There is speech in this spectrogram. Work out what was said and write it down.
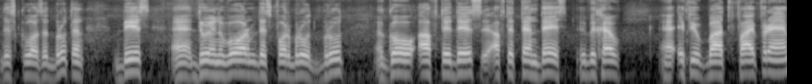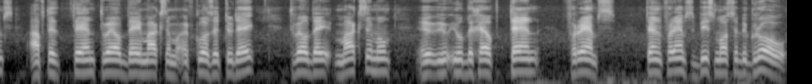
this closet brood and bees uh, doing warm this for brood. Brood uh, go after this, after 10 days, we have, uh, if you bought five frames, after 10, 12 day maximum, if closet today, 12 day maximum, uh, you, you'll be have 10 frames. 10 frames, bees must be grow.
